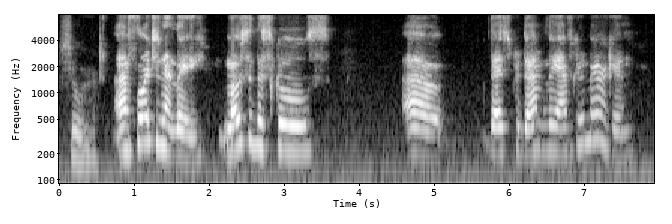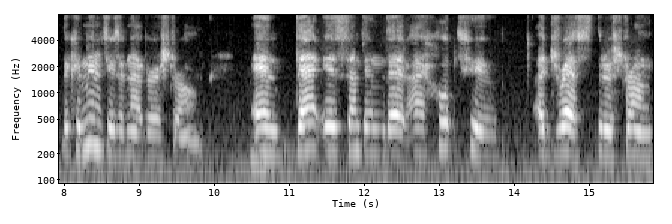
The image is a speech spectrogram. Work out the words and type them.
Sure. Unfortunately, most of the schools uh, that's predominantly African American, the communities are not very strong. And that is something that I hope to address through strong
